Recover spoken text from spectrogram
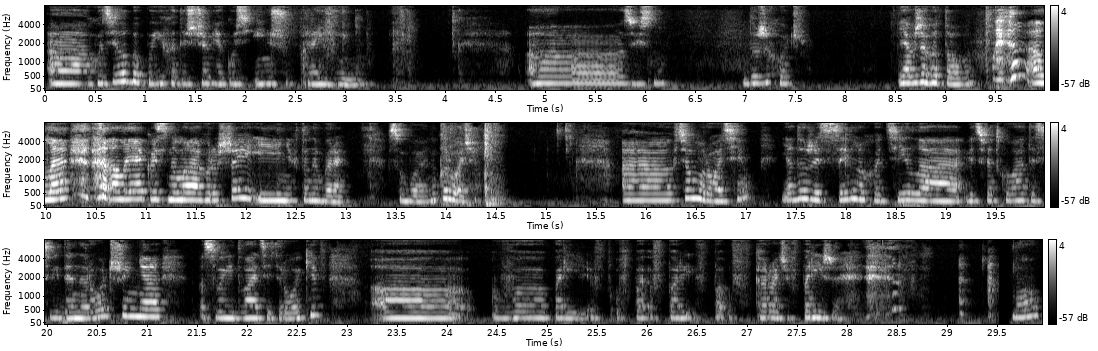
А, Хотіла би поїхати ще в якусь іншу країну. А, Звісно, дуже хочу. Я вже готова. Але, але якось немає грошей і ніхто не бере з собою. Ну, коротше, в цьому році я дуже сильно хотіла відсвяткувати свій день народження, свої 20 років. в Парі... в, в, Па- в, Парі... в, коротше, в Парижі. Ну,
